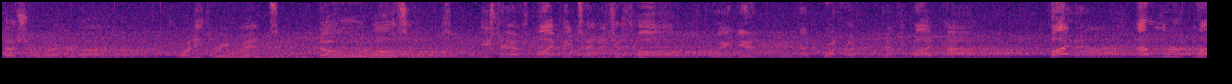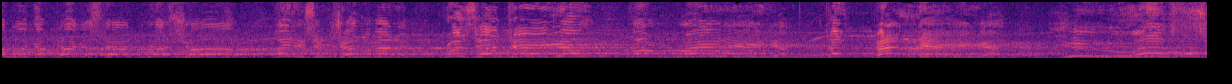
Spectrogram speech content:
professional record of 23 wins, no losses. He stands 5 feet 10 inches tall, weighing in at 155 pounds. Fighting out of the Republic of Dagestan, Russia, ladies and gentlemen, presenting the reigning, defending UFC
